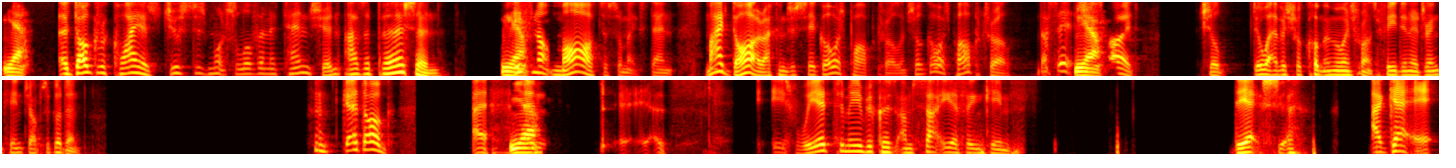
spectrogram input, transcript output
yeah, A dog requires just as much love and attention as a person. yeah, if not more to some extent. My daughter, I can just say, go watch Paw Patrol, and she'll go watch Paw Patrol. That's it. Yeah. She's. She'll do whatever. She'll come to me when she wants feeding or drinking. Job's a good one. Get a dog. Uh, yeah. uh, it's weird to me because I'm sat here thinking, the ex. I get it,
